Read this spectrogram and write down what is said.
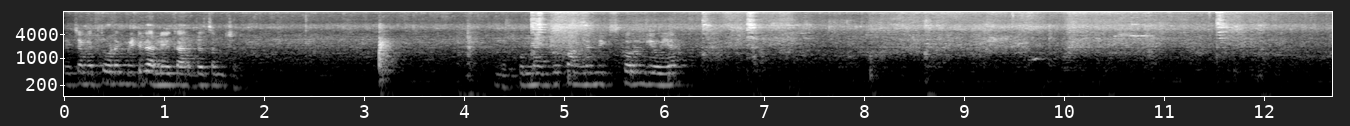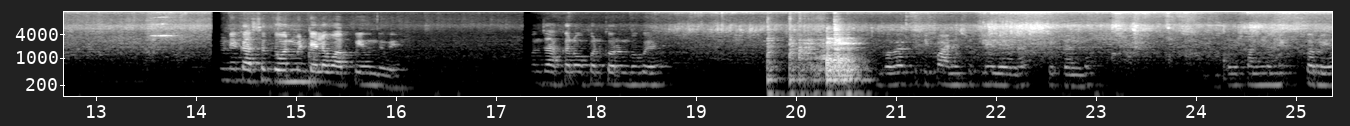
त्याच्यामध्ये थोडं मीठ घालू एक अर्धा चमचा. म्हणजे पुन्हा एकदा चांगलं मिक्स करून घेऊया. एक असं दोन मिनिटाला वाफ येऊन देऊया. आपण झाकण ओपन करून बघूया. बघा किती पाणी सुटलेलं आहे ना चिकनला आता हे चांगलं मिक्स करूया.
